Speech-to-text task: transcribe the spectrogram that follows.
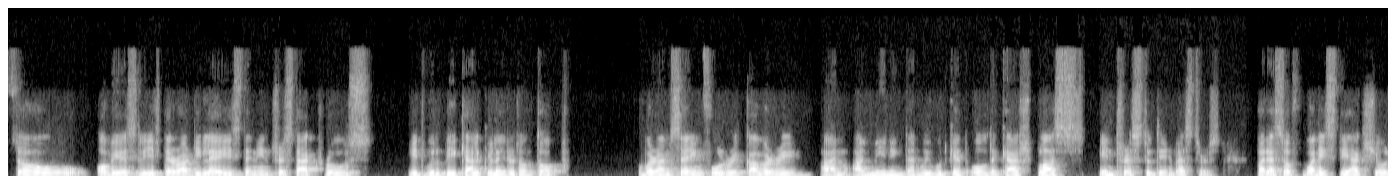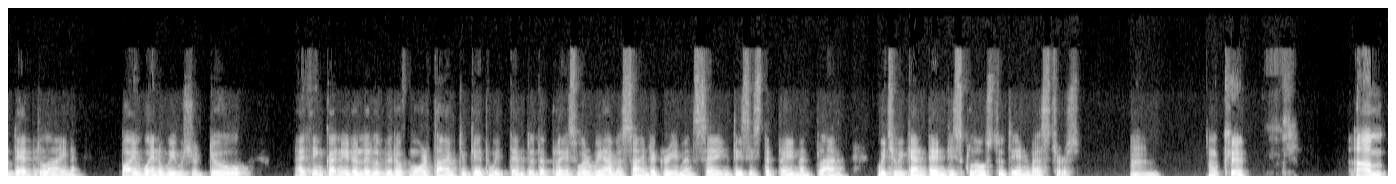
So obviously, if there are delays, then interest accrues. It will be calculated on top where I'm saying full recovery, I'm I'm meaning that we would get all the cash plus interest to the investors. But as of what is the actual deadline by when we should do, I think I need a little bit of more time to get with them to the place where we have a signed agreement saying this is the payment plan, which we can then disclose to the investors. Mm. Okay. Um,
